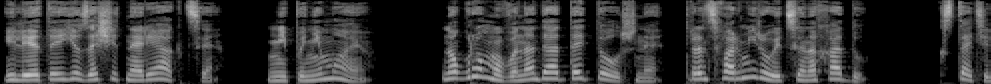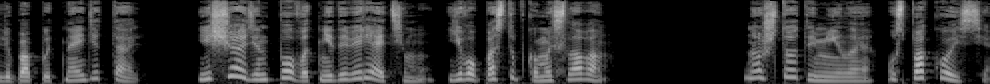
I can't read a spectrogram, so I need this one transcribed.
Или это ее защитная реакция? Не понимаю. Но Громову надо отдать должное. Трансформируется на ходу. Кстати, любопытная деталь. Еще один повод не доверять ему, его поступкам и словам. «Ну что ты, милая, успокойся»,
